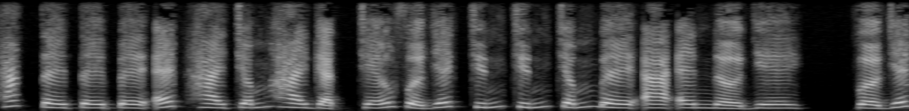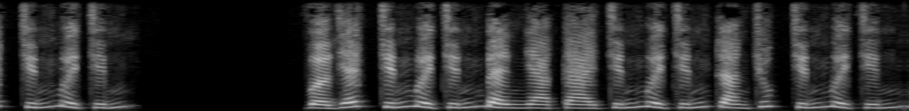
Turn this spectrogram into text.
https 2 2 gạch chéo vz 99 banj vz 99 vz 99 ben nha cai 99 trang trúc 99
